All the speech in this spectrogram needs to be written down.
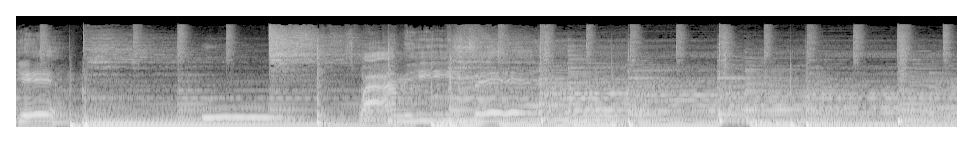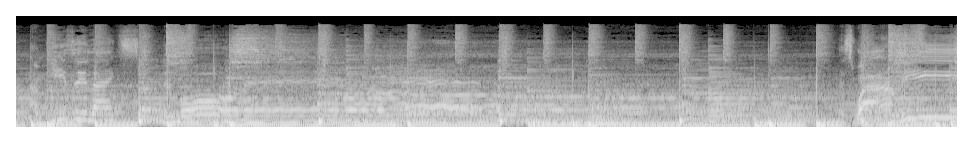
Yeah. Ooh, that's why I'm easy. Why I'm easy.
